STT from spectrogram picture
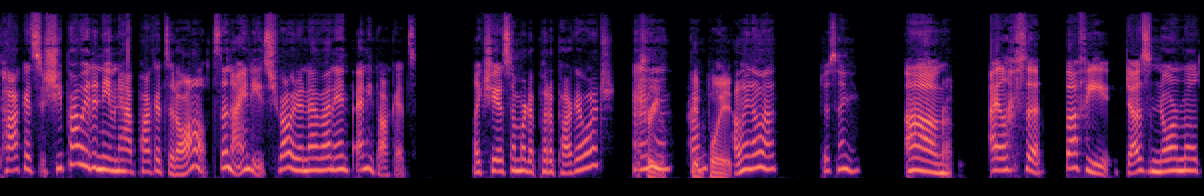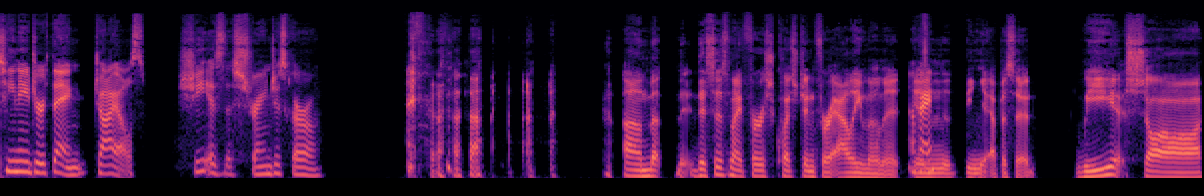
pockets. She probably didn't even have pockets at all. It's the 90s. She probably didn't have any, any pockets. Like she has somewhere to put a pocket watch? True. Mhm. Good Um, point. Probably not. Just saying. Um, Probably. I love that Buffy does normal teenager thing. Giles, she is the strangest girl. um, but this is my first question for Allie moment Okay. in the, the episode. We saw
